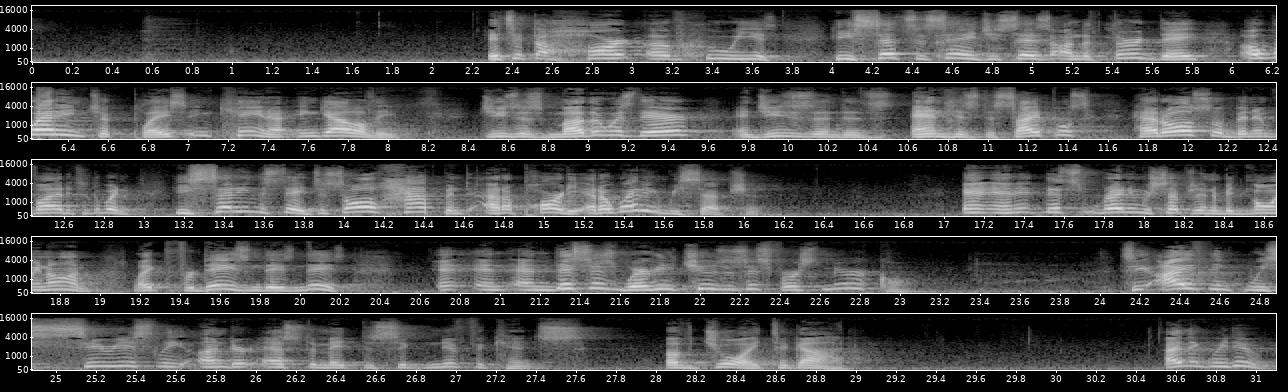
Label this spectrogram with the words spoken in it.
It's at the heart of who he is. He sets the stage. He says, On the third day, a wedding took place in Cana in Galilee. Jesus' mother was there, and Jesus and his, and his disciples had also been invited to the wedding. He's setting the stage. This all happened at a party, at a wedding reception. And, and it, this wedding reception had been going on like for days and days and days. And, and, and this is where he chooses his first miracle. See, I think we seriously underestimate the significance of joy to God. I think we do.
